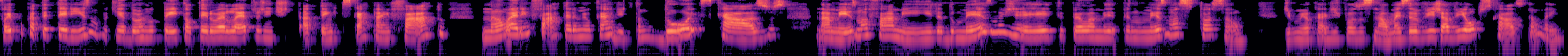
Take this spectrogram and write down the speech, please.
foi para o cateterismo, porque a dor no peito alterou o eletro, a gente tem que descartar infarto, não era infarto, era miocardite. Então, dois casos na mesma família, do mesmo jeito, pela, pela mesma situação de miocardite pós-vacinal, mas eu vi, já vi outros casos também.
